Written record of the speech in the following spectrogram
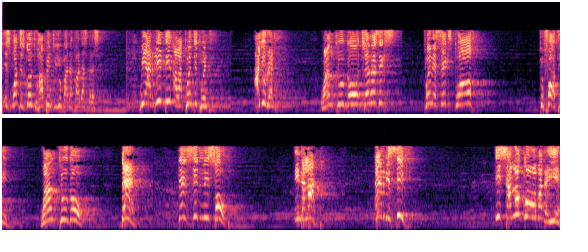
Is what is going to happen to you by the Father's blessing. We are reading our 2020. Are you ready? One, two, go. Genesis 26, 12 to 14. One, two, go. Then, then Sydney sowed in the land and received It shall not go over the year.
